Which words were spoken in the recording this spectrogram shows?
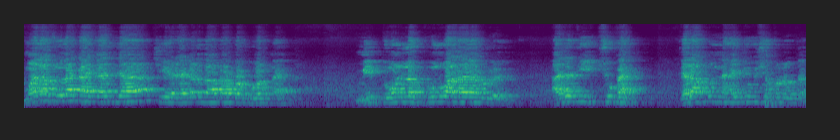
मला सुद्धा काय काय त्या चेहऱ्याकडे दादा बघवत नाही. मी तोंड लपवून वागायला लागलोय. अरे ती इच्छुक आहे. त्याला आपण नाही देऊ शकलो तर.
